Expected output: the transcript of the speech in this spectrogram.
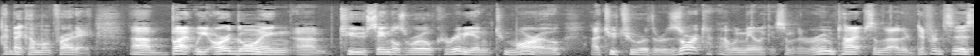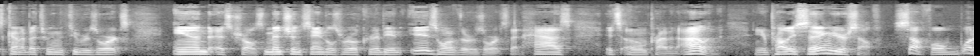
head back home on Friday. Um, but we are going um, to Sandals Royal Caribbean tomorrow uh, to tour the resort. Uh, we may look at some of the room types, some of the other differences kind of between the two resorts. And as Charles mentioned, Sandals Royal Caribbean is one of the resorts that has its own private island. And you're probably saying to yourself, self, well, what,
